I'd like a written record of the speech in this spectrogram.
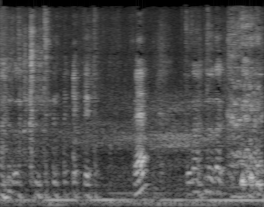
ドナルドダックみた。え？ドナルドダックみたいな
